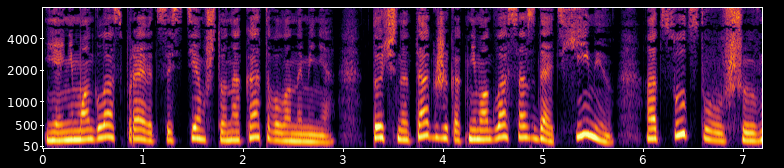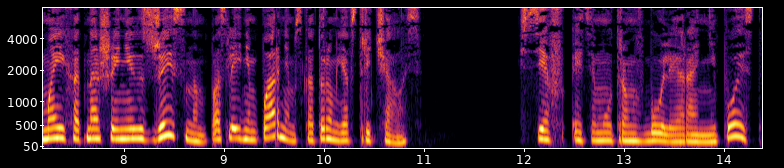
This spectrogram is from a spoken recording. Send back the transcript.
Я не могла справиться с тем, что накатывало на меня, точно так же, как не могла создать химию, отсутствовавшую в моих отношениях с Джейсоном, последним парнем, с которым я встречалась. Сев этим утром в более ранний поезд,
